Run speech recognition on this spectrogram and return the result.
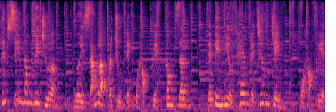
tiến sĩ Nông Duy Trường, người sáng lập và chủ tịch của Học viện Công dân để tìm hiểu thêm về chương trình của học viện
